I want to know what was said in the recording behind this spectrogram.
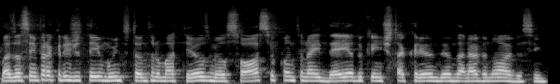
mas eu sempre acreditei muito tanto no Matheus, meu sócio, quanto na ideia do que a gente tá criando dentro da nave 9, assim,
